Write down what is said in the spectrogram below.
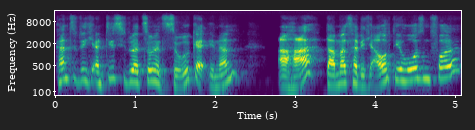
kannst du dich an die Situation jetzt zurückerinnern. Aha, damals hatte ich auch die Hosen voll.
